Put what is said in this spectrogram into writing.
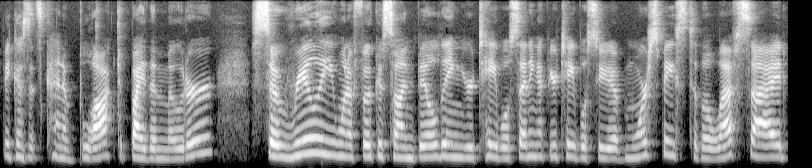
because it's kind of blocked by the motor. So really you want to focus on building your table, setting up your table so you have more space to the left side,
